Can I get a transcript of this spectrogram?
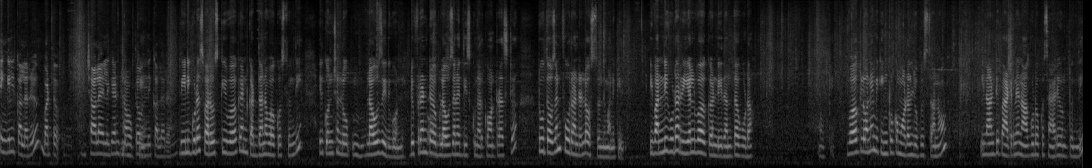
సింగిల్ కలర్ బట్ చాలా ఎలిగెంట్ ఉంది కలర్. దీనికి కూడా Swarovski work and kardana work వస్తుంది. ఇది కొంచెం లో బ్లౌజ్ ఇదిగోండి. డిఫరెంట్ బ్లౌజ్ అనేది తీసుకున్నారు. కాంట్రాస్ట్ టూ థౌజండ్ ఫోర్ హండ్రెడ్లో వస్తుంది మనకి. ఇవన్నీ కూడా రియల్ వర్క్ అండి ఇదంతా కూడా. ఓకే. వర్క్లోనే మీకు ఇంకొక మోడల్ చూపిస్తాను. ఇలాంటి ప్యాటర్నే నాకు కూడా ఒక శారీ ఉంటుంది.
